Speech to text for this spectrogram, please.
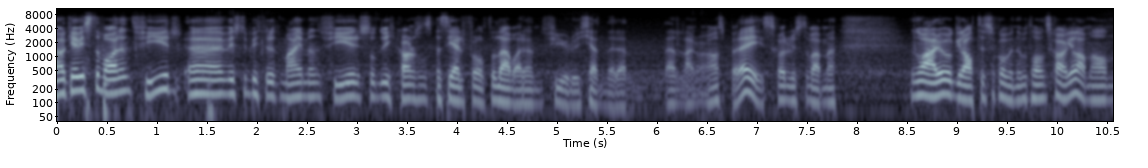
Ok, Hvis det var en fyr eh, Hvis du bytter ut meg med en fyr som du ikke har noe sånn spesielt forhold til, det er bare en fyr du kjenner en, en eller annen gang, han spør hei, skal du lyst til å være med Nå er det jo gratis å komme inn i Botanisk hage, da, men han,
